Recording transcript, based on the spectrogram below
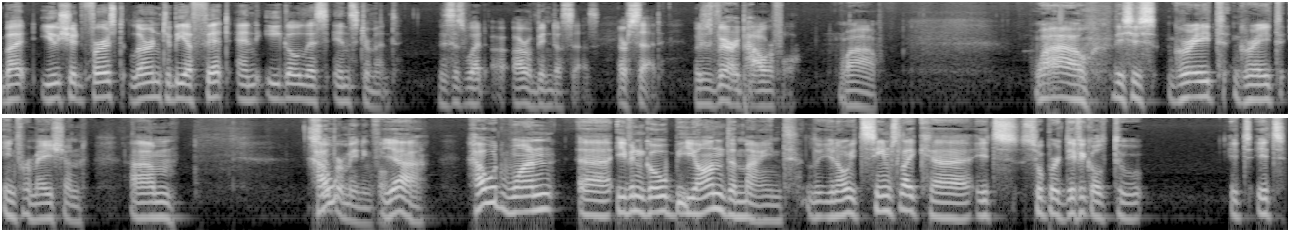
But you should first learn to be a fit and egoless instrument. This is what Aurobindo says or said, which is very powerful. Wow. Wow. This is great, great information. Um, How- Super meaningful. Yeah. How would one uh, even go beyond the mind? You know, it seems like uh, it's super difficult to. It's it's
